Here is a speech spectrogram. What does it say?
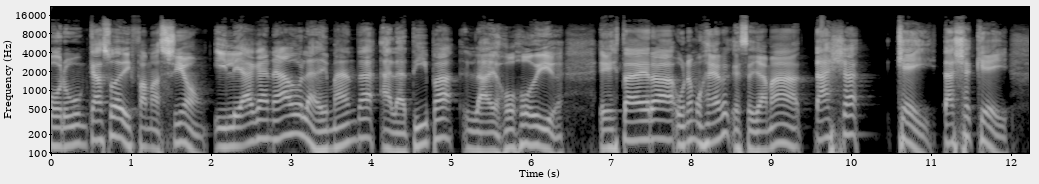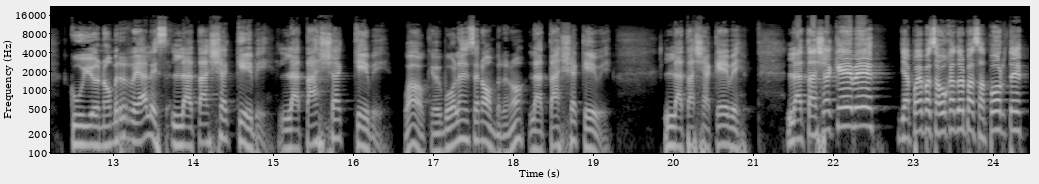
por un caso de difamación y le ha ganado la demanda a la tipa, la dejó jodida. Esta era una mujer que se llama Tasha Kay, Tasha Kay, cuyo nombre real es Latasha Kebe, Latasha Kebe. Wow, qué bolas ese nombre, ¿no? Latasha Kebe. Latasha Kebe. Latasha Kebe ya puede pasar buscando el pasaporte.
